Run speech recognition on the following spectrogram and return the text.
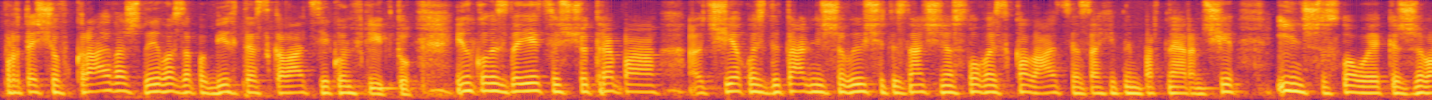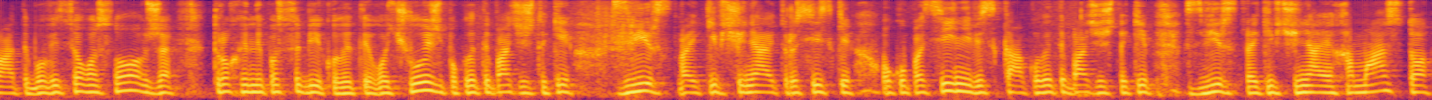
про те, що вкрай важливо запобігти ескалації конфлікту. Інколи здається, що треба чи якось детальніше вивчити значення слова ескалація західним партнерам, чи інше слово, яке вживати, бо від цього слова вже трохи не по собі, коли ти його чуєш, бо коли ти бачиш такі звірства, які вчиняють російські окупаційні війська, коли ти бачиш такі звірства, які вчиняє Хамас, то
